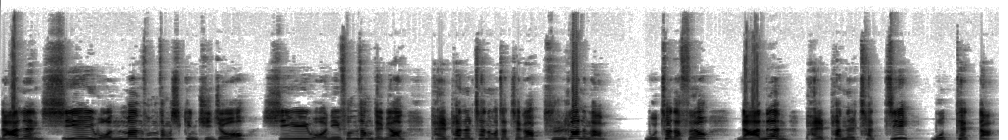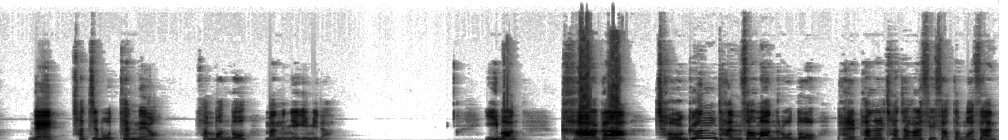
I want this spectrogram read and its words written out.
나는 CA1만 손상시킨 쥐죠. CA1이 손상되면 발판을 찾는 것 자체가 불가능함. 못 찾았어요? 나는 발판을 찾지 못했다. 네, 찾지 못했네요. 3번도 맞는 얘기입니다. 2번. 가가 적은 단서만으로도 발판을 찾아갈 수 있었던 것은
